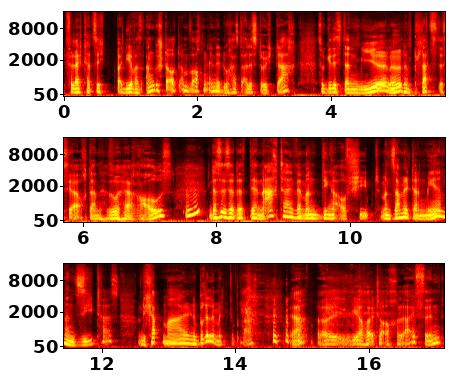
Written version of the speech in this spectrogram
Vielleicht hat sich bei dir was angestaut am Wochenende. Du hast alles durchdacht. So geht es dann mir. Ne? Dann platzt es ja auch dann so heraus. Mhm. Das ist ja das, der Nachteil, wenn man Dinge aufschiebt. Man sammelt dann mehr, man sieht das. Und ich habe mal eine Brille mitgebracht, ja, weil wir heute auch live sind.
